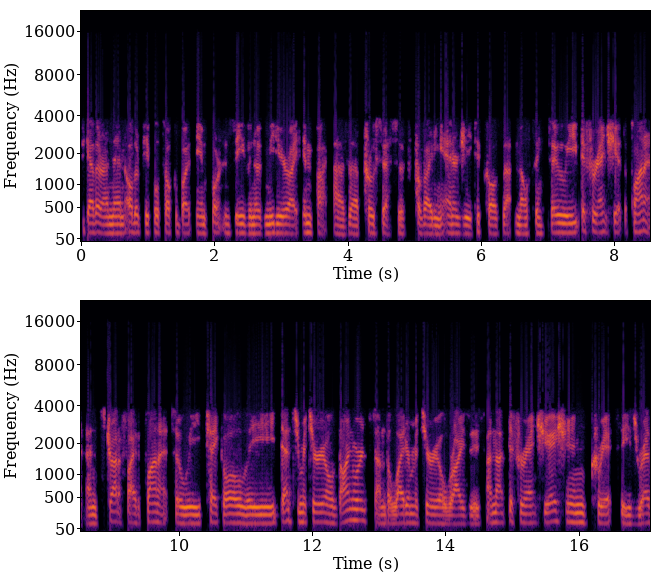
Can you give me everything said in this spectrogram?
together. And then other people talk about the importance even of meteorite impact as a process of providing energy to cause that melting. So we differentiate the planet and stratify the planet. So we take all the denser material downwards and the lighter material rises. And that differentiation creates these res-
